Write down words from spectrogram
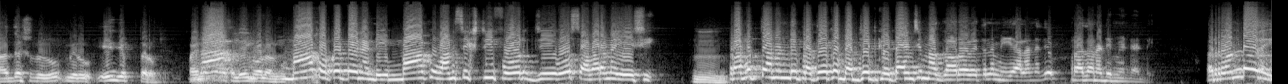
అధ్యక్షులు మీరు ఏం చెప్తారు? మాకు ఒకటేనండి. మాకు వన్ సిక్స్టీ ఫోర్ జీవో సవరణ ఉమ్. ప్రభుత్వం నుండి ప్రత్యేక బడ్జెట్ కేటాయించి మాకు గౌరవ వేతనం ఇవ్వాలనేది ప్రధాన డిమాండ్ అండి. రెండోది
